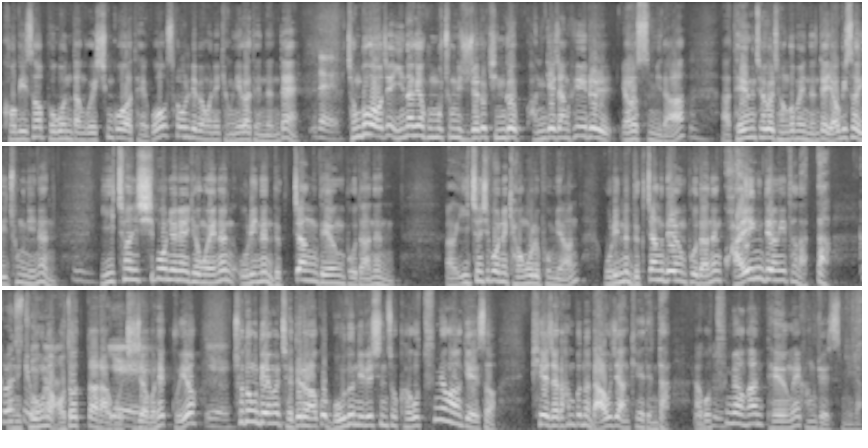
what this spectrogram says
거기서 보건당국에 신고가 되고 서울대병원에 격리가 됐는데 네. 정부가 어제 이낙연 국무총리 주재로 긴급 관계장 회의를 열었습니다. 음. 아, 대응책을 점검했는데 여기서 이 총리는 2015년의 음. 경우에는 우리는 늑장 대응보다는 2015년 아, 경우를 보면 우리는 늑장 대응보다는 과잉 대응이 더 낫다. 라는 교훈을 얻었다라고 예. 지적을 했고요. 예. 초동 대응을 제대로 하고 모든 일을 신속하고 투명하게 해서 피해자가 한 번도 나오지 않게 해야 된다라고 음흠. 투명한 대응을 강조했습니다.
